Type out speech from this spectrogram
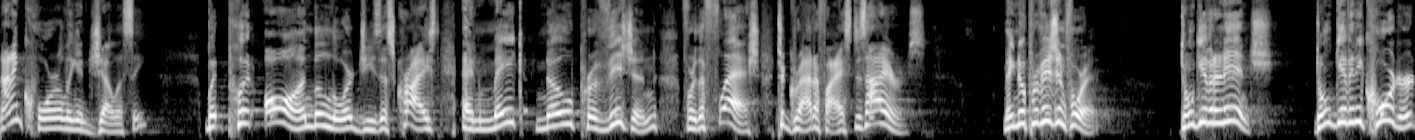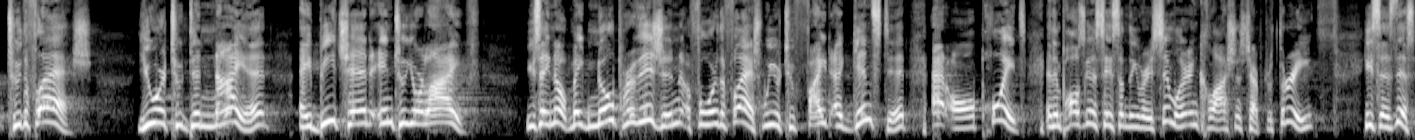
not in quarreling and jealousy, but put on the Lord Jesus Christ and make no provision for the flesh to gratify its desires. Make no provision for it. Don't give it an inch. Don't give any quarter to the flesh. You are to deny it a beachhead into your life. You say, no, make no provision for the flesh. We are to fight against it at all points. And then Paul's going to say something very similar in Colossians chapter 3. He says this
